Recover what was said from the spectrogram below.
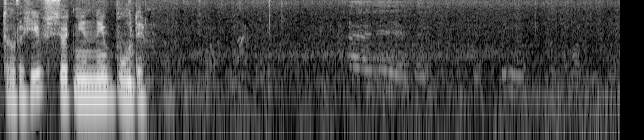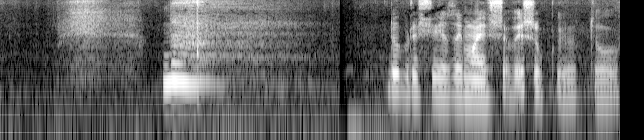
Торгів сьогодні не буде. Добре, що я займаюся вишивкою, то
